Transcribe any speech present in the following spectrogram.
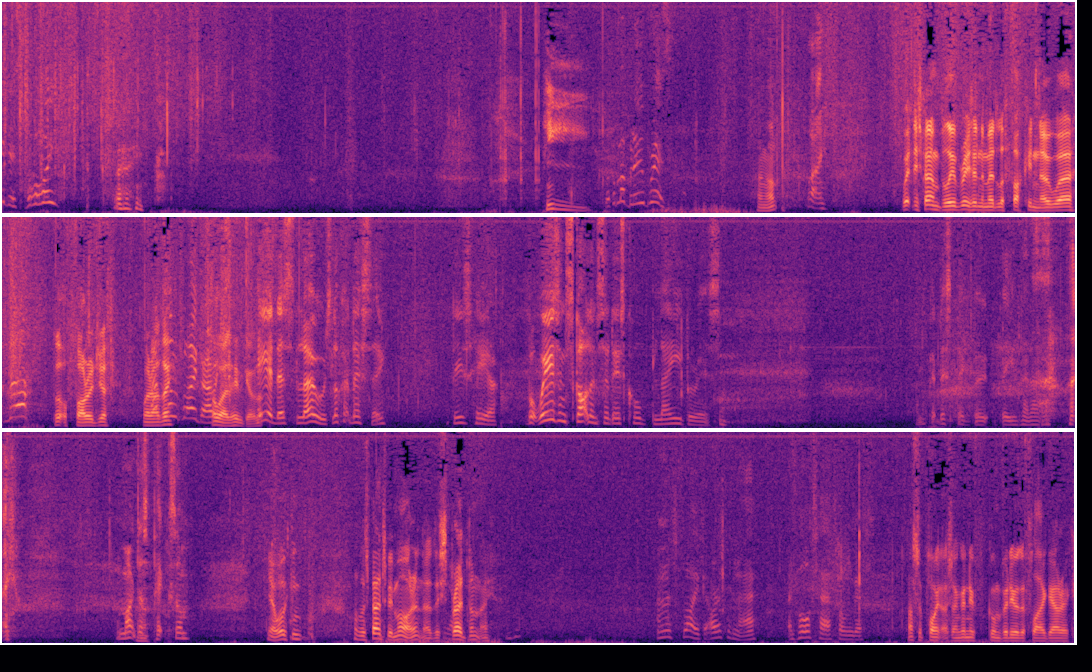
Hey, this boy. Hee. Look at my blueberries. Hang on. Why? Whitney's found blueberries in the middle of fucking nowhere. Little forager. Where are they? Oh, well, here we go. Look. Here, there's loads. Look at this, see? These here. But we're in Scotland, so they're called blaeberries. Look at this big boot beaver there. Hey. I might just pick some. Yeah, well, we can. Well, there's bound to be more, isn't there? They spread, don't they? Mm-hmm. And there's fly agaric in there. And horsehair fungus. That's the point. actually. I'm going to go and video the fly agaric.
